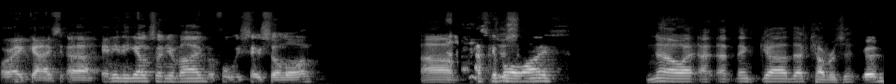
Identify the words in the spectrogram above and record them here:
All right, guys. Uh, anything else on your mind before we say so long? Um, Basketball wise? no, I, I- I think uh, that covers it. Good.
